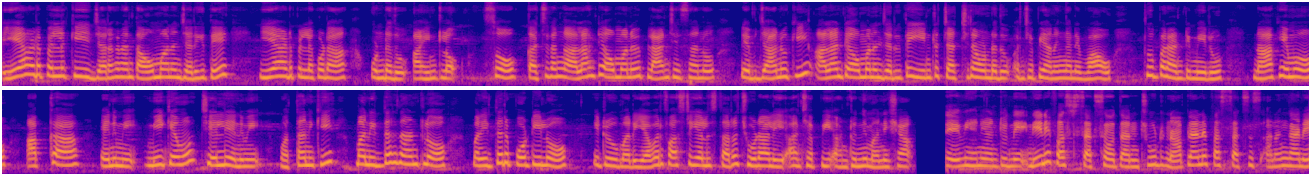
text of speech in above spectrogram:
ఏ ఆడపిల్లకి జరగనంత అవమానం జరిగితే ఏ ఆడపిల్ల కూడా ఉండదు ఆ ఇంట్లో. సో ఖచ్చితంగా అలాంటి అవమానమే ప్లాన్ చేశాను. రేపు జానుకి అలాంటి అవమానం జరిగితే ఈ ఇంట్లో చచ్చినా ఉండదు అని చెప్పి అనగానే వావ్ సూపర్ ఆంటీ మీరు. నాకేమో అక్క ఎనిమి మీకేమో చెల్లి ఎనిమి. మొత్తానికి మన ఇద్దరి దాంట్లో మన ఇద్దరి పోటీలో ఇటు మరి ఎవరు ఫస్ట్ గెలుస్తారో చూడాలి అని చెప్పి అంటుంది మనీష. దేవి అని అంటుంది. నేనే ఫస్ట్ సక్సెస్ అవుతాను. చూడు నా ప్లానే ఫస్ట్ సక్సెస్ అనగానే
